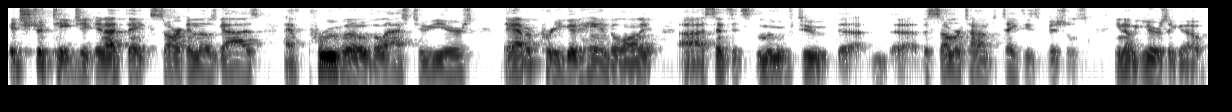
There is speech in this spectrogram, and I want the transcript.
It's strategic. And I think Sark and those guys have proven over the last two years they have a pretty good handle on it uh, since it's moved to the, the, the summertime to take these officials, you know, years ago.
